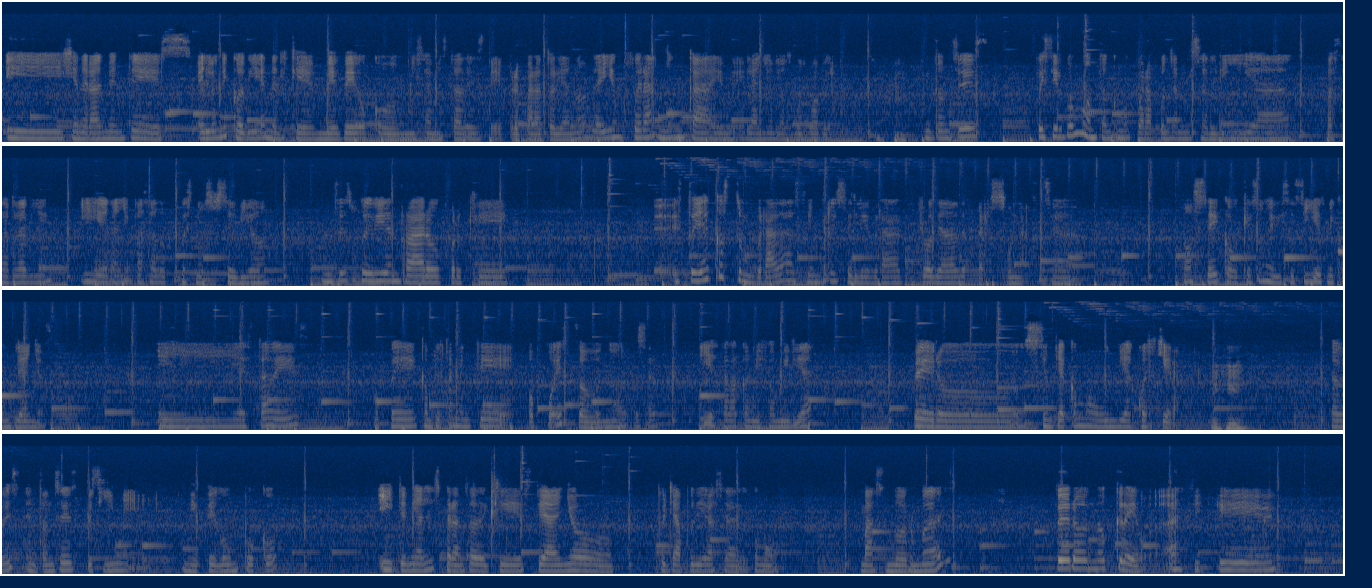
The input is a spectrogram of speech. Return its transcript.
Y generalmente es el único día en el que me veo con mis amistades de preparatoria, ¿no? De ahí en fuera nunca en el año los vuelvo a ver. Entonces, pues sirve un montón como para ponernos al día, pasarla bien. Y el año pasado pues no sucedió. Entonces fue bien raro porque estoy acostumbrada a siempre celebrar rodeada de personas. O sea, no sé, como que eso me dice, sí, es mi cumpleaños. Y esta vez fue completamente opuesto, ¿no? O sea, sí estaba con mi familia, pero se sentía como un día cualquiera. ¿Sabes? Entonces, pues sí, me, me pegó un poco. Y tenía la esperanza de que este año pues ya pudiera ser algo como más normal pero no creo. Así que,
